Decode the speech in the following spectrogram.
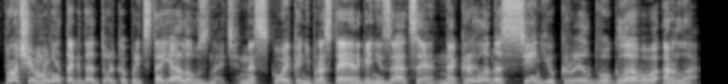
Впрочем, мне тогда только предстояло узнать, насколько непростая организация накрыла нас сенью крыл двухглавого орла.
